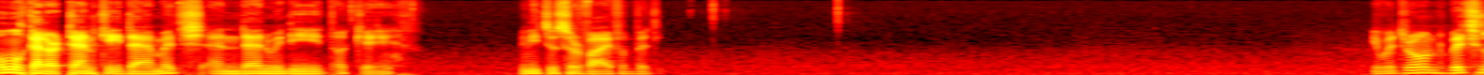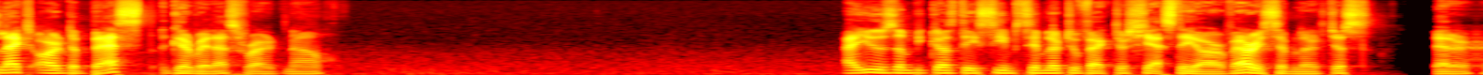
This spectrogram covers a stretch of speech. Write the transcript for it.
Almost got our 10k damage, and then we need... Okay. We need to survive a bit. Okay, with drone, which legs are the best Gorillas right now? I use them because they seem similar to vectors. Yes, they are very similar, just better.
